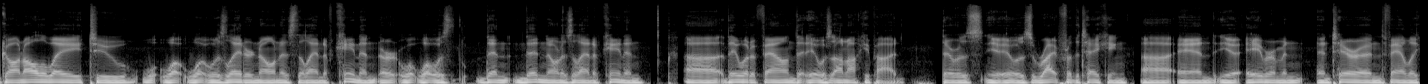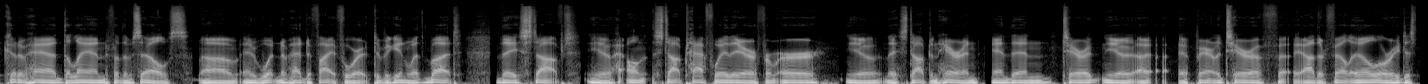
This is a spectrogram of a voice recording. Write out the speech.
gone all the way to what what was later known as the land of Canaan, or what was then then known as the land of Canaan, uh, they would have found that it was unoccupied. There was, you know, it was ripe for the taking, uh, and you know, Abram and, and Terah and the family could have had the land for themselves, um, and wouldn't have had to fight for it to begin with. But they stopped, you know, on, stopped halfway there from Ur you know they stopped in Haran, and then Terah, you know, uh, apparently Terah f- either fell ill or he just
